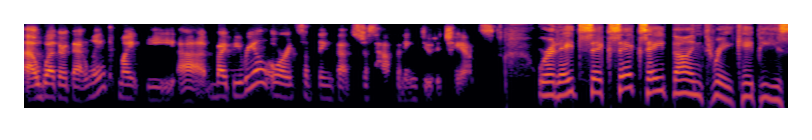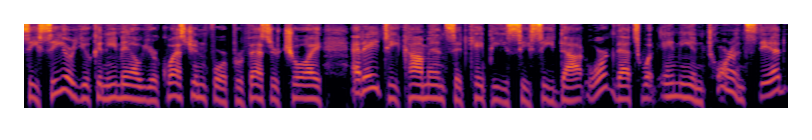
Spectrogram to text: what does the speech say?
uh, whether that link might be uh, might be real or it's something that's just happening due to chance. We're at 866-893-KPCC, or you can email your question for Professor Choi at atcomments at kpcc.org. That's what Amy and Torrance did.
